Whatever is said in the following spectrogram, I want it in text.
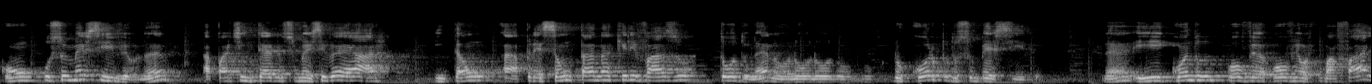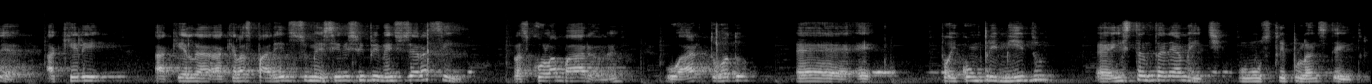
com o submersível, né? A parte interna do submersível é ar. Então, a pressão está naquele vaso todo, né? No, no, no, no corpo do submersível. Né? E quando houve, houve uma falha, aquele aquela, aquelas paredes submersíveis simplesmente fizeram assim, elas colabaram, né? O ar todo é, é, foi comprimido é, instantaneamente com os tripulantes dentro,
